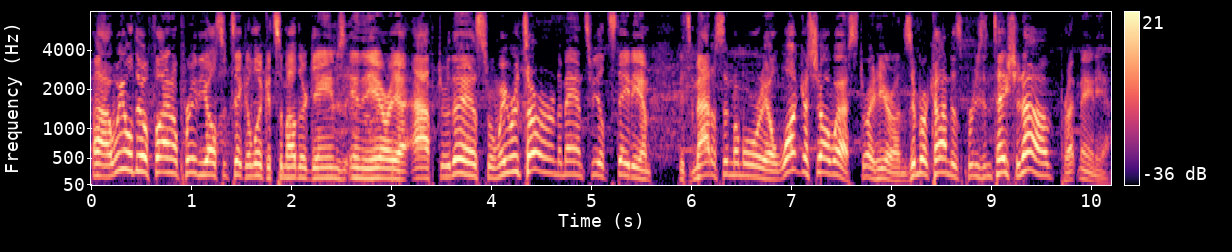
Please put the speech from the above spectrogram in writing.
Uh, we will do a final preview. Also, take a look at some other games in the area after this. When we return to Mansfield Stadium, it's Madison Memorial, Waukesha West, right here on Zimbrick Honda's presentation of Prep Mania.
